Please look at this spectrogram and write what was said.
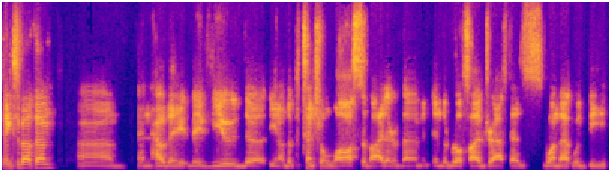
thinks about them um, and how they they viewed the you know the potential loss of either of them in, in the Rule Five draft as one that would be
